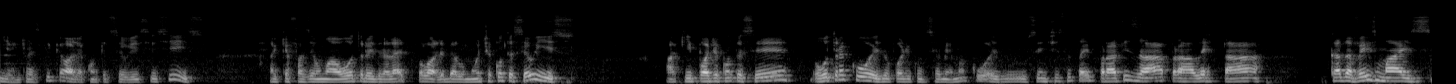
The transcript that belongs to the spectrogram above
E a gente vai explicar, olha, aconteceu isso, isso e isso. Aí quer fazer uma outra hidrelétrica, falou, olha, Belo Monte aconteceu isso. Aqui pode acontecer outra coisa, ou pode acontecer a mesma coisa. O cientista está aí para avisar, para alertar, cada vez mais.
